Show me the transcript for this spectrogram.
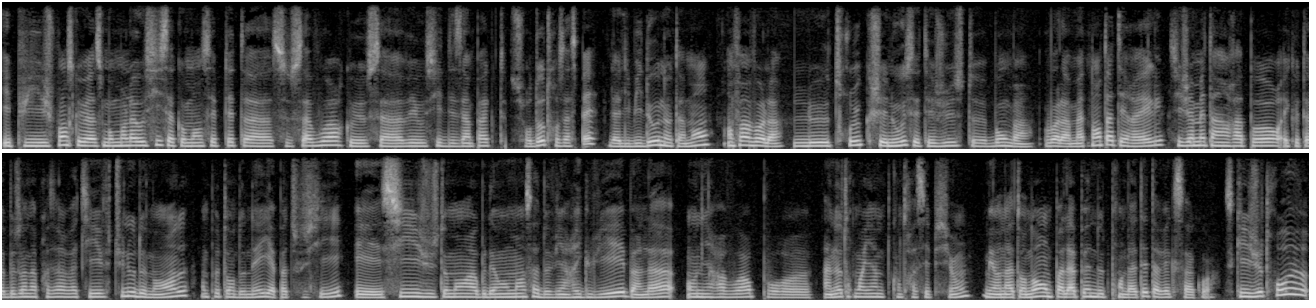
Et puis, je pense qu'à ce moment-là aussi, ça commençait peut-être à se savoir que ça avait aussi des impacts sur d'autres aspects, la libido notamment. Enfin voilà, le truc chez nous, c'était juste, euh, bon ben, voilà, maintenant t'as tes règles. Si jamais t'as un rapport et que t'as besoin d'un préservatif, tu nous demandes, on peut t'en donner, il n'y a pas de souci. Et si justement, à bout d'un moment, ça devient régulier, ben là, on ira voir pour euh, un autre moyen de contraception. Mais en attendant, pas la peine de te prendre la tête avec ça, quoi. Ce qui je trouve,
